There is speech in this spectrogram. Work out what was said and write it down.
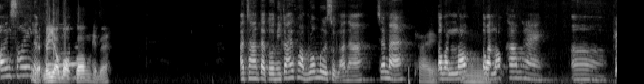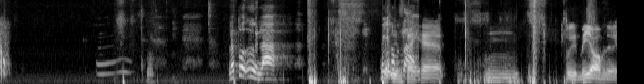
อ้อยสร้อยเหรเนี่อยไม่ยอมออกกล้องเห็นไหมอาจารย์แต่ตัวนี้ก็ให้ความร่วมมือสุดแล้วนะ ใช่ไหมใช่ตะวันรอบมตะวันรอบข้ามไงเอออแล้วตัวอื่นล่ะ ไม่ตัวยอมอื่นใส่ใส่แค่อืมตัวอื่นไม่ยอมเลย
